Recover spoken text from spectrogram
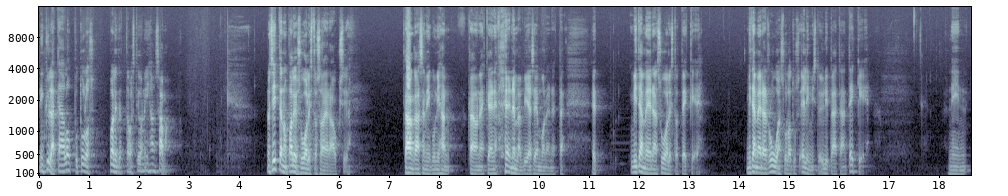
niin kyllä tämä lopputulos valitettavasti on ihan sama. No sitten on paljon suolistosairauksia. Tämä on kanssa niin kuin ihan, tämä on ehkä enemmän, vielä semmoinen, että, että mitä meidän suolisto tekee, mitä meidän ruoansulatuselimistö ylipäätään tekee, niin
